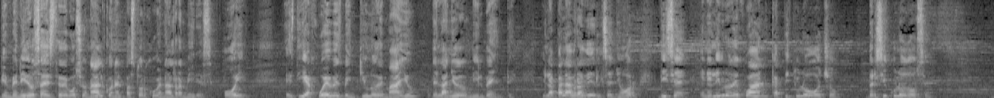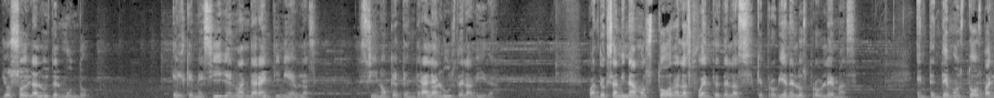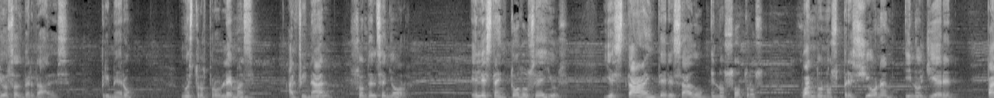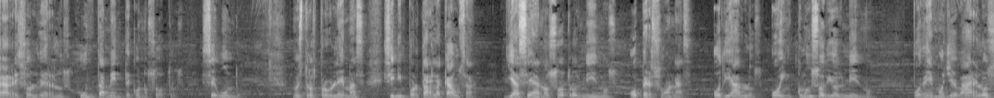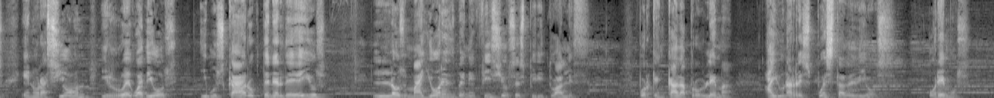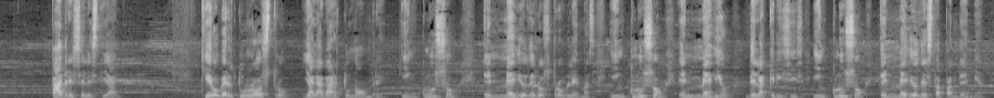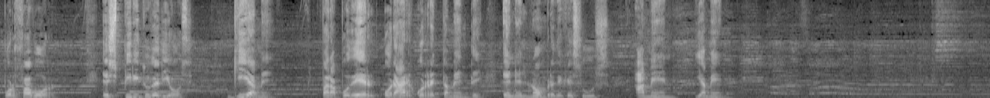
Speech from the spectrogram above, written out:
Bienvenidos a este devocional con el pastor Juvenal Ramírez. Hoy es día jueves 21 de mayo del año 2020 y la palabra del Señor dice en el libro de Juan capítulo 8 versículo 12, Yo soy la luz del mundo. El que me sigue no andará en tinieblas, sino que tendrá la luz de la vida. Cuando examinamos todas las fuentes de las que provienen los problemas, entendemos dos valiosas verdades. Primero, nuestros problemas al final son del Señor. Él está en todos ellos y está interesado en nosotros cuando nos presionan y nos hieren para resolverlos juntamente con nosotros. Segundo, nuestros problemas, sin importar la causa, ya sea nosotros mismos o personas o diablos o incluso Dios mismo, podemos llevarlos en oración y ruego a Dios y buscar obtener de ellos los mayores beneficios espirituales, porque en cada problema hay una respuesta de Dios. Oremos. Padre Celestial, quiero ver tu rostro y alabar tu nombre, incluso en medio de los problemas, incluso en medio de la crisis, incluso en medio de esta pandemia. Por favor, Espíritu de Dios, guíame para poder orar correctamente en el nombre de Jesús. Amén y amén.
